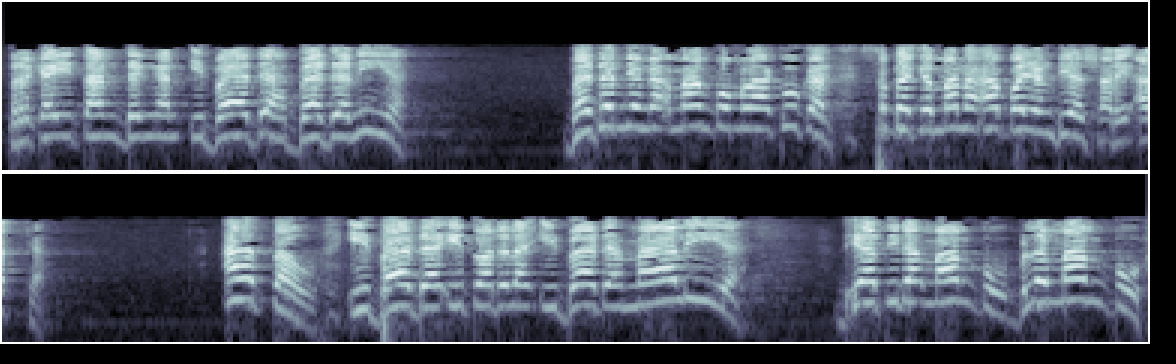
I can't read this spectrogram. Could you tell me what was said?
berkaitan dengan ibadah badaniyah. Badannya nggak mampu melakukan sebagaimana apa yang dia syariatkan. Atau ibadah itu adalah ibadah maliyah dia tidak mampu, belum mampu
